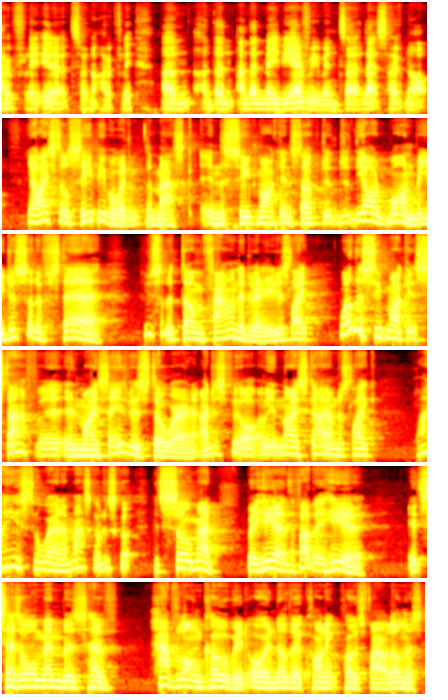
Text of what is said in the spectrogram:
hopefully, you know, so not hopefully, um, and then and then maybe every winter. Let's hope not. Yeah, I still see people with the mask in the supermarket and stuff. The odd one, but you just sort of stare. You're sort of dumbfounded, really. You're just like, one of the supermarket staff uh, in my Sainsbury's is still wearing it. I just feel, I mean, nice guy. I'm just like, why are you still wearing a mask? I've just got, it's so mad. But here, the fact that here it says all members have have long COVID or another chronic post viral illness,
